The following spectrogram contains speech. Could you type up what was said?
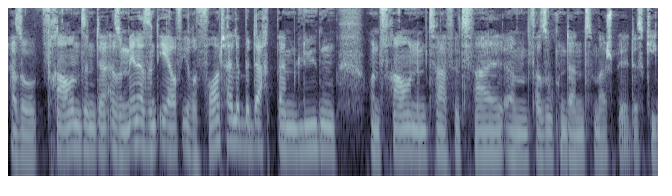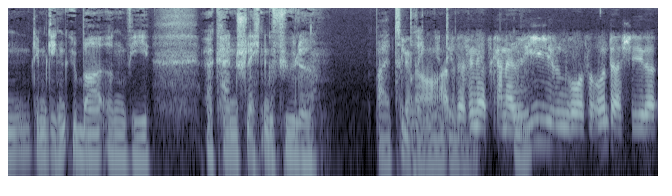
Also Frauen sind dann, also Männer sind eher auf ihre Vorteile bedacht beim Lügen und Frauen im Zweifelsfall ähm, versuchen dann zum Beispiel das gegen, dem Gegenüber irgendwie äh, keine schlechten Gefühle beizubringen. Genau, also das sind jetzt keine mhm. riesengroßen Unterschiede,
